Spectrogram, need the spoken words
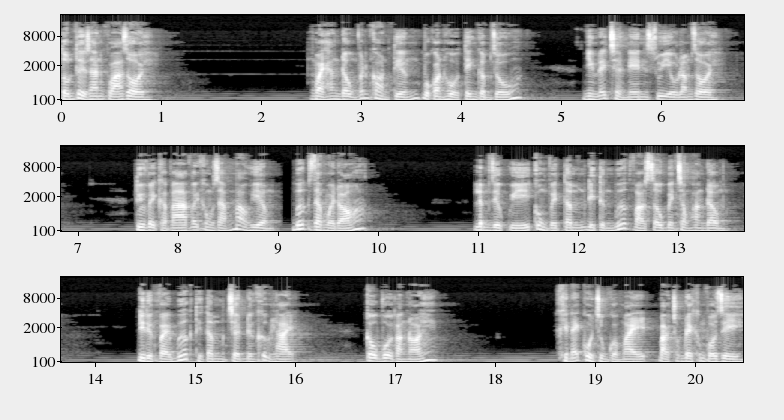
tốn thời gian quá rồi." Ngoài hang động vẫn còn tiếng của con hổ tinh gầm rú, nhưng đã trở nên suy yếu lắm rồi. Tuy vậy cả ba vẫn không dám mạo hiểm bước ra ngoài đó. Lâm Diệu Quý cùng với Tâm đi từng bước vào sâu bên trong hang động. Đi được vài bước thì Tâm chợt đứng khựng lại. Cậu vội vàng nói: "Khi nãy cổ trùng của mày bảo trong đây không có gì,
